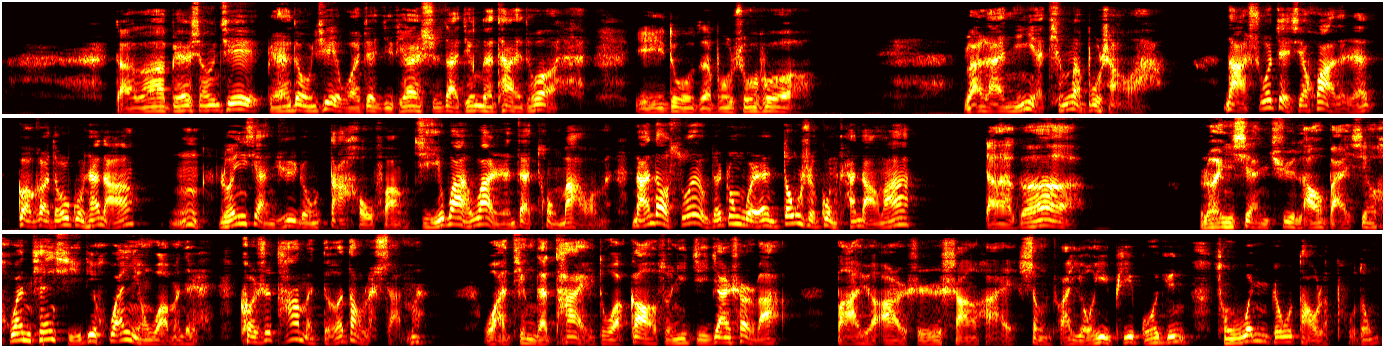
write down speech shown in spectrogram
大哥，别生气，别动气，我这几天实在听的太多，一肚子不舒服。原来你也听了不少啊。那说这些话的人，个个都是共产党。嗯，沦陷区中大后方几万万人在痛骂我们，难道所有的中国人都是共产党吗？大哥，沦陷区老百姓欢天喜地欢迎我们的人，可是他们得到了什么？我听的太多，告诉你几件事吧。八月二十日，上海盛传有一批国军从温州到了浦东。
